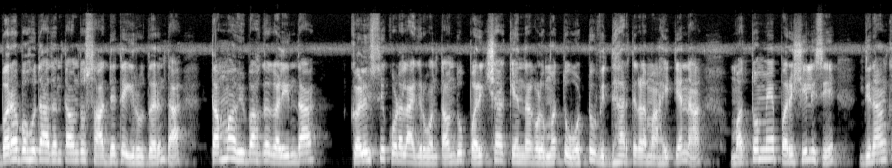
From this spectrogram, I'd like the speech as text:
ಬರಬಹುದಾದಂಥ ಒಂದು ಸಾಧ್ಯತೆ ಇರುವುದರಿಂದ ತಮ್ಮ ವಿಭಾಗಗಳಿಂದ ಕಳುಹಿಸಿಕೊಡಲಾಗಿರುವಂಥ ಒಂದು ಪರೀಕ್ಷಾ ಕೇಂದ್ರಗಳು ಮತ್ತು ಒಟ್ಟು ವಿದ್ಯಾರ್ಥಿಗಳ ಮಾಹಿತಿಯನ್ನು ಮತ್ತೊಮ್ಮೆ ಪರಿಶೀಲಿಸಿ ದಿನಾಂಕ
